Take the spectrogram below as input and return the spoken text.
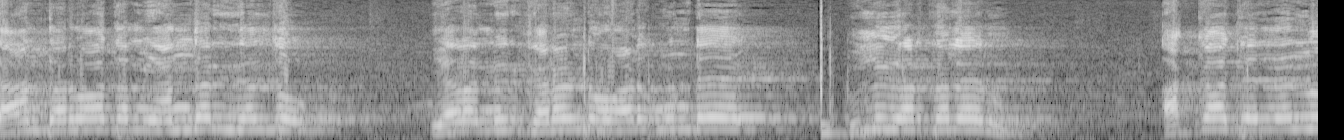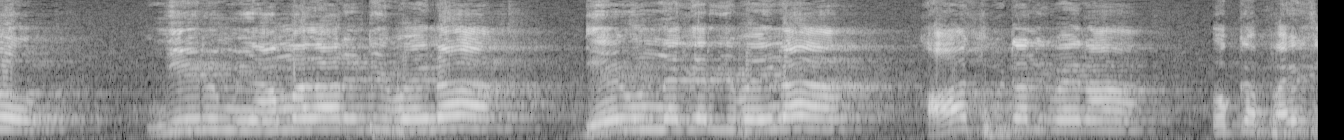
దాని తర్వాత మీ అందరికీ తెలుసు ఇలా మీరు కరెంటు వాడుకుంటే బిల్లు కడతలేరు. అక్కా చెల్లెళ్ళు మీరు మీ అమ్మగారింటికి పోయినా దేవుని దగ్గరికి పోయినా హాస్పిటల్కి పోయినా ఒక్క పైస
